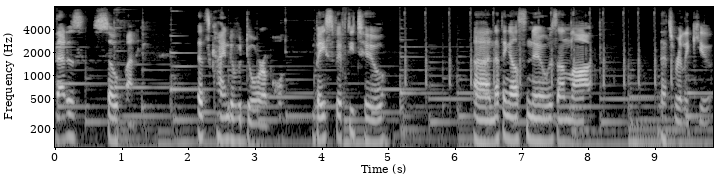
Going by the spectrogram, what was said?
That is so funny. That's kind of adorable. Base 52. Uh, nothing else new was unlocked. That's really cute.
